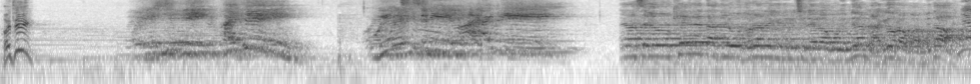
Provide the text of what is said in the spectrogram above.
화이팅! 오행심리 화이팅! 오행심리 화이팅! 라기오라고 합니다. 안녕하세요.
